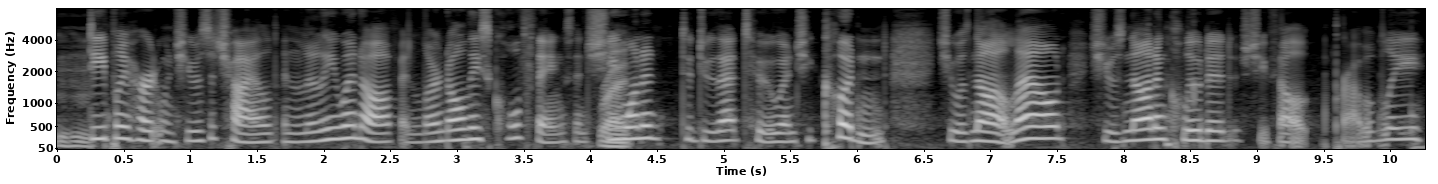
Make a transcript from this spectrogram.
Mm-hmm. deeply hurt when she was a child, and Lily went off and learned all these cool things, and she Right. wanted to do that too, and she couldn't. She was not allowed. She was not included. She felt probably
